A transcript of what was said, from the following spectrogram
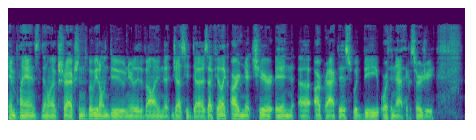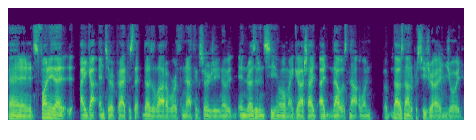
implants, dental extractions, but we don't do nearly the volume that Jesse does. I feel like our niche here in uh, our practice would be orthognathic surgery. And it's funny that I got into a practice that does a lot of orthognathic surgery. You know, in residency, oh my gosh, I, I that was not one. That was not a procedure I enjoyed.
